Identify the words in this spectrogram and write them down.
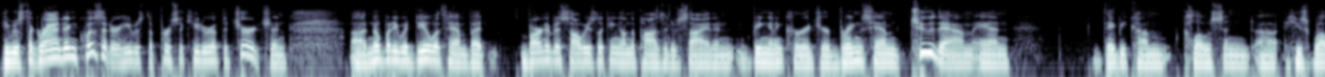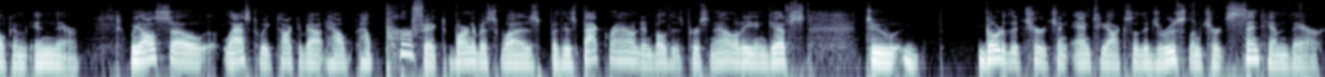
he was the grand inquisitor. He was the persecutor of the church, and uh, nobody would deal with him. But Barnabas, always looking on the positive side and being an encourager, brings him to them and they become close and uh, he's welcome in there. We also last week talked about how, how perfect Barnabas was with his background and both his personality and gifts to go to the church in Antioch. So the Jerusalem church sent him there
